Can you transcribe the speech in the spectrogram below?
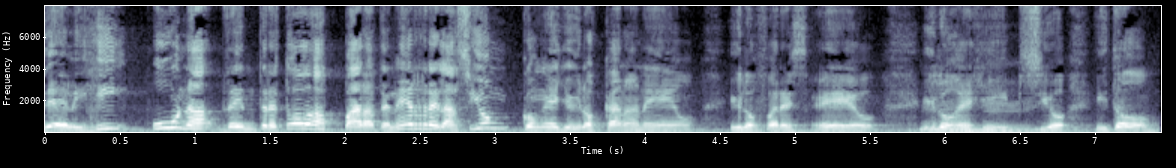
Elegí una de entre todas para tener relación con ellos. Y los cananeos, y los fereceos, y los egipcios, y todo.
